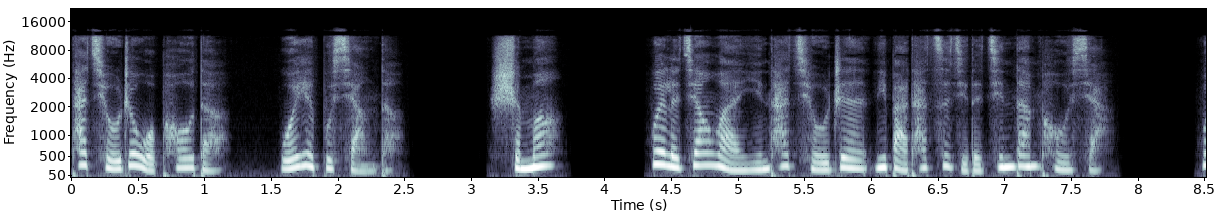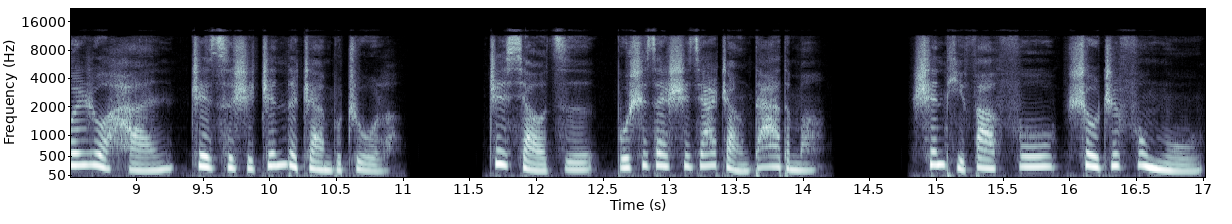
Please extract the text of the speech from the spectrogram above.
他求着我剖的，我也不想的。什么？为了江婉莹，他求着你把他自己的金丹剖下？温若寒这次是真的站不住了。这小子不是在世家长大的吗？身体发肤受之父母，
